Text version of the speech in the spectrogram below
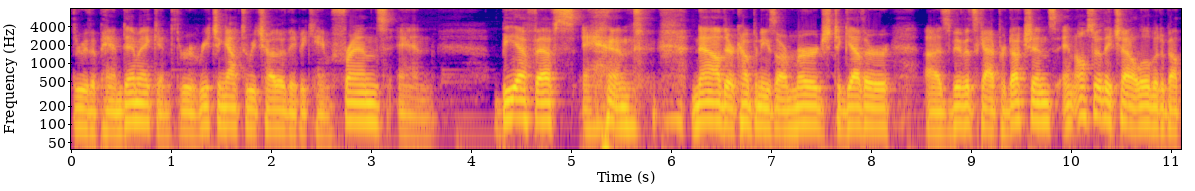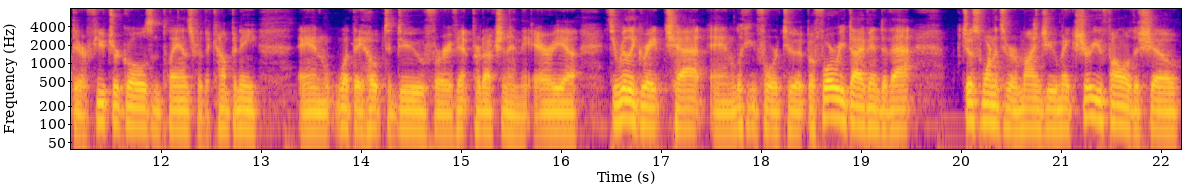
through the pandemic and through reaching out to each other, they became friends and BFFs, and now their companies are merged together as Vivid Sky Productions. And also, they chat a little bit about their future goals and plans for the company and what they hope to do for event production in the area. It's a really great chat and looking forward to it. Before we dive into that, just wanted to remind you make sure you follow the show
